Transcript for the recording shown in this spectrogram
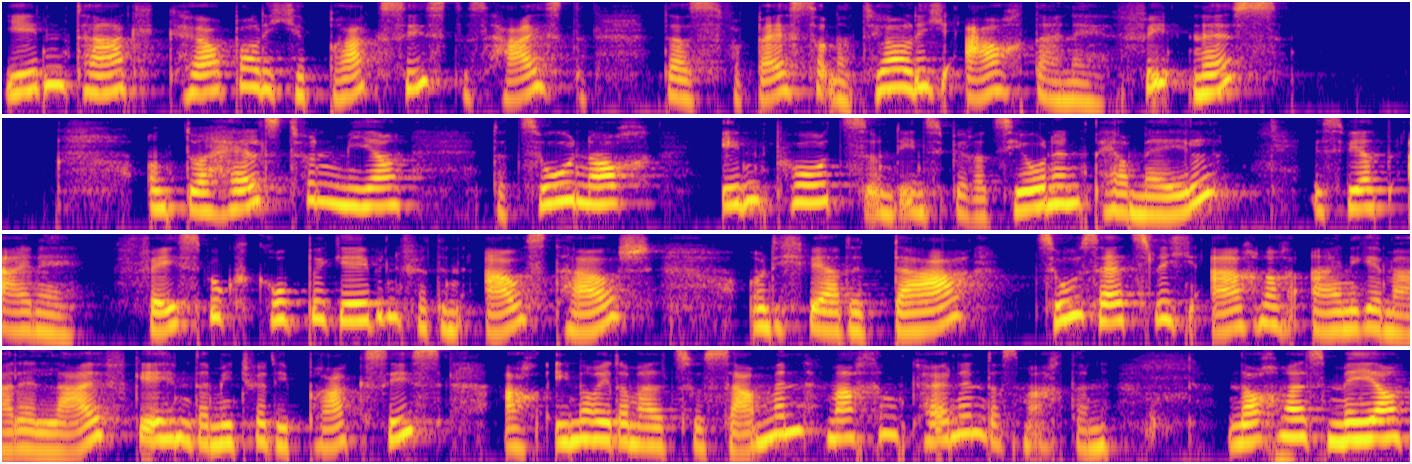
jeden Tag körperliche Praxis, das heißt, das verbessert natürlich auch deine Fitness. Und du erhältst von mir dazu noch Inputs und Inspirationen per Mail. Es wird eine Facebook-Gruppe geben für den Austausch und ich werde da zusätzlich auch noch einige Male live gehen, damit wir die Praxis auch immer wieder mal zusammen machen können. Das macht dann nochmals mehr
